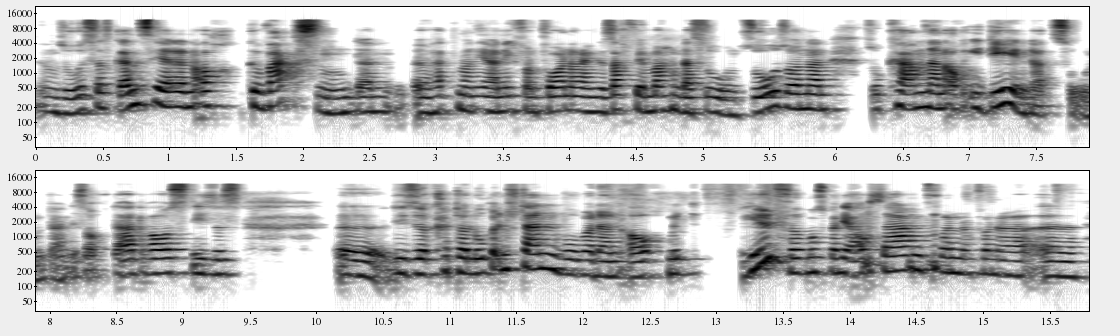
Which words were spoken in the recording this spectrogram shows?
Und so ist das Ganze ja dann auch gewachsen. Dann äh, hat man ja nicht von vornherein gesagt, wir machen das so und so, sondern so kamen dann auch Ideen dazu. Und dann ist auch daraus dieses, äh, dieser Katalog entstanden, wo wir dann auch mit Hilfe, muss man ja auch sagen, von, von einer äh,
